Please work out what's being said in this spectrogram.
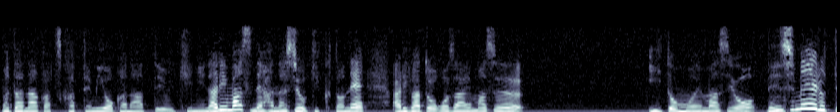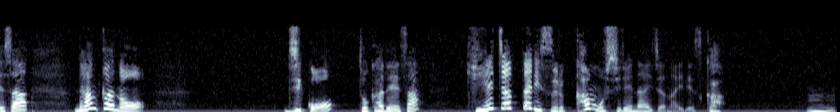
またなんか使ってみようかなっていう気になりますね。話を聞くとね。ありがとうございます。いいと思いますよ。電子メールってさ、なんかの事故とかでさ、消えちゃったりするかもしれないじゃないですか。うん。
